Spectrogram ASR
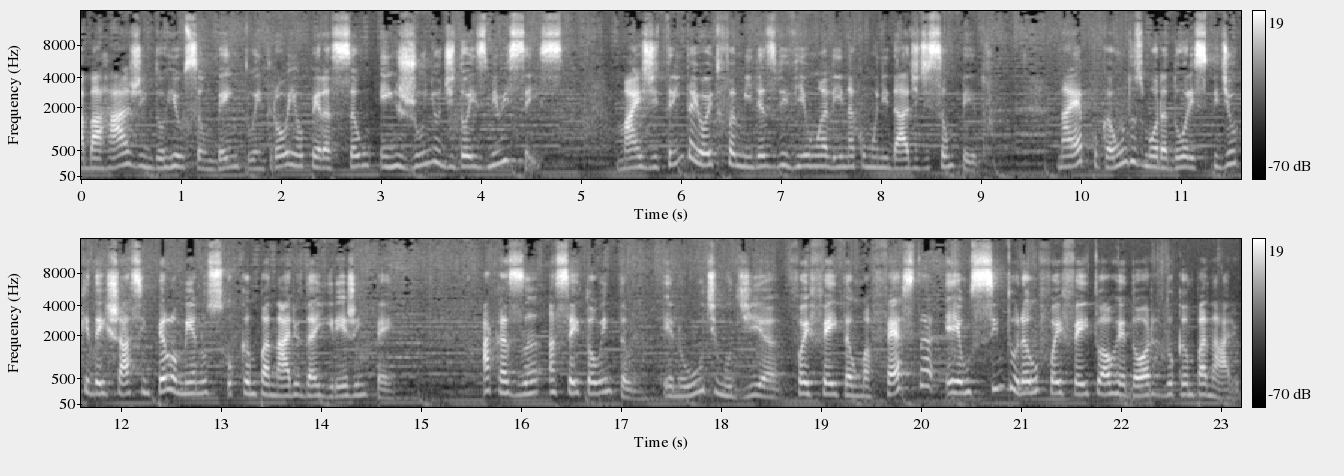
A barragem do Rio São Bento entrou em operação em junho de 2006. Mais de 38 famílias viviam ali na comunidade de São Pedro. Na época, um dos moradores pediu que deixassem pelo menos o campanário da igreja em pé. A Kazan aceitou então, e no último dia foi feita uma festa e um cinturão foi feito ao redor do campanário.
